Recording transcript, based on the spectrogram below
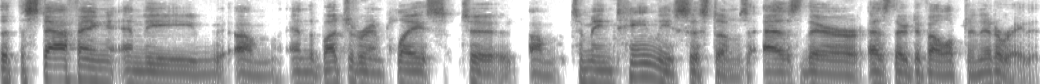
that the staffing and the um, and the budget are in place to um, to maintain these systems as they're as they're developed and iterated.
